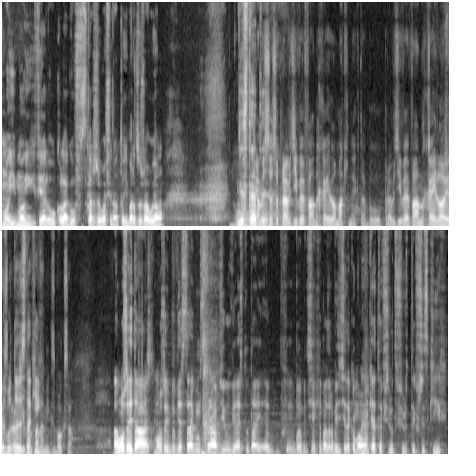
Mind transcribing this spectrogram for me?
Moi, moich wielu kolegów skarżyło się na to i bardzo żałują. Niestety. Ja myślę, że prawdziwy fan Halo ma Kinecta, bo prawdziwy fan Halo jest bo to prawdziwym jest taki- fanem Xboxa. A może i tak, Właśnie. może i by, wiesz co, jakbym sprawdził, wiesz, tutaj, e, bo dzisiaj chyba zrobię dzisiaj taką małą ankietę wśród, wśród tych wszystkich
